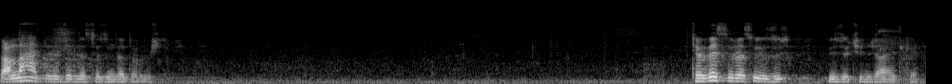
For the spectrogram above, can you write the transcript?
Ve Allah Azze ve Celle sözünde durmuştur. Tevbe suresi 103. ayet kerime.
